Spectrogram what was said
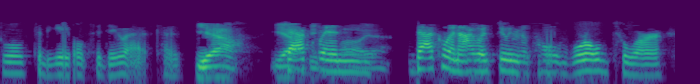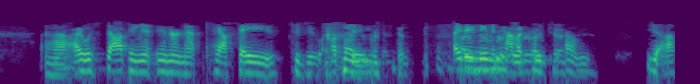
tools to be able to do it. Because yeah, yeah. Back when- oh yeah. back when I was doing this whole world tour, uh, I was stopping at internet cafes to do updates. I didn't even have a computer. Oh, yeah,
